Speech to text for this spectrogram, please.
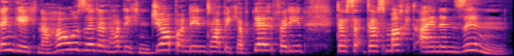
Dann gehe ich nach Hause, dann hatte ich einen Job an den Tag, ich habe Geld verdient. Das, das macht einen Sinn.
